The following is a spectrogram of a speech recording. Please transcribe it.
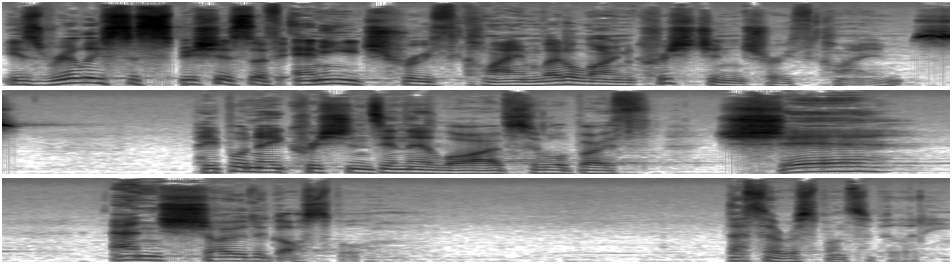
is really suspicious of any truth claim, let alone Christian truth claims. People need Christians in their lives who will both share and show the gospel. That's our responsibility.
